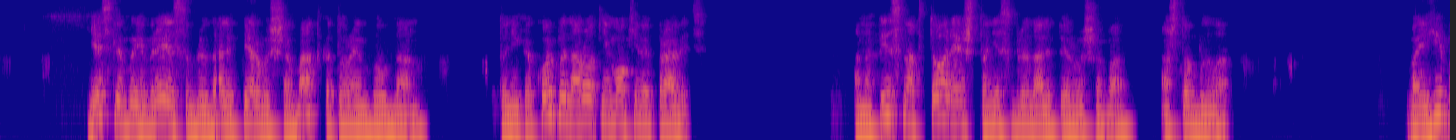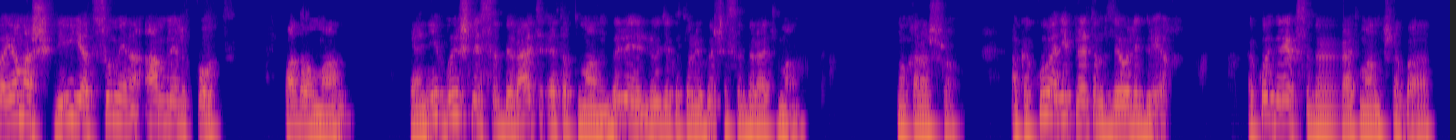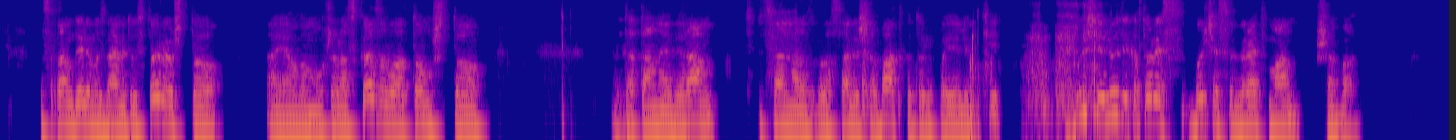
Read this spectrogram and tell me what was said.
Если бы евреи соблюдали первый шаббат, который им был дан, то никакой бы народ не мог ими править. А написано в Торе, что не соблюдали первый шаббат. А что было? Вайги байома шви яцумина амлилькот. Падал ман, и они вышли собирать этот ман. Были люди, которые вышли собирать ман. Ну хорошо. А какую они при этом сделали грех? Какой грех собирать ман в шаббат? На самом деле мы знаем эту историю, что а я вам уже рассказывал о том, что Датан и Авирам специально разбросали шаббат, который поели птиц. Вышли люди, которые вышли собирать ман в шаббат.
